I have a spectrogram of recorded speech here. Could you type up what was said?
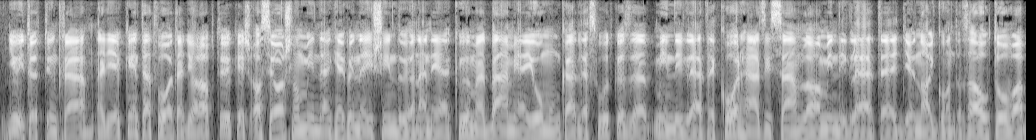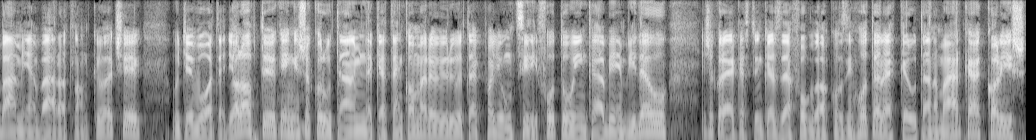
Gyűjtöttünk rá egyébként, tehát volt egy alaptők, és azt javaslom mindenkinek, hogy ne is induljon enélkül, mert bármilyen jó munkád lesz útközben, mindig lehet egy kórházi számla, mindig lehet egy nagy gond az autóval, bármilyen váratlan költség. Úgyhogy volt egy alaptőkénk, és akkor utána mind a ketten kameraőrültek vagyunk, cili fotó, inkább én videó, és akkor elkezdtünk ezzel foglalkozni hotelekkel, utána márkákkal is,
